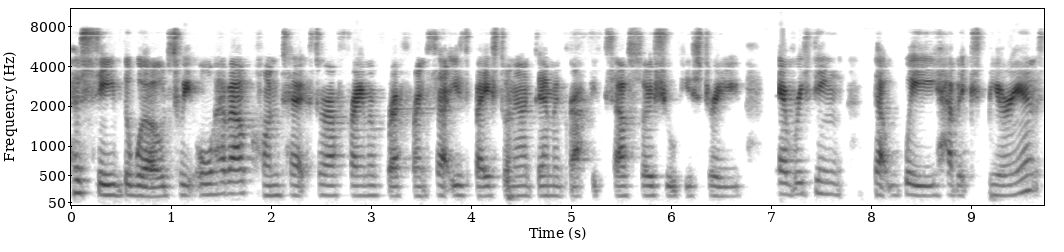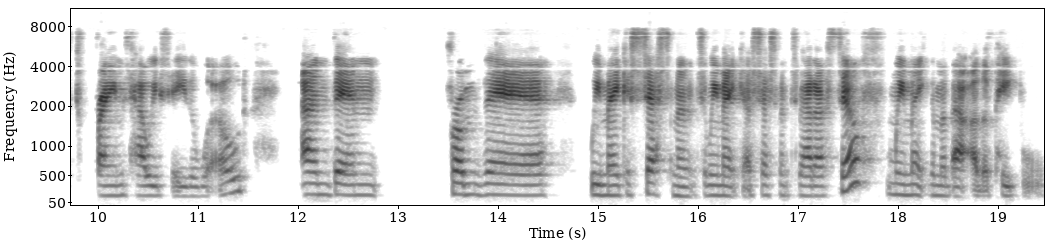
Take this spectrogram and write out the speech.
perceive the world. So we all have our context or our frame of reference that is based on our demographics, our social history, everything that we have experienced frames how we see the world. And then from there, we make assessments and we make assessments about ourselves and we make them about other people.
